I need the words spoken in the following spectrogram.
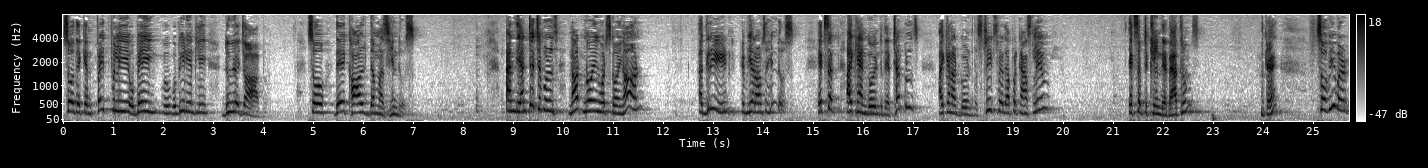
so they can faithfully, obey, obediently do your job. So they called them as Hindus. And the untouchables, not knowing what's going on, agreed we are also Hindus. Except I can't go into their temples, I cannot go into the streets where the upper caste live, except to clean their bathrooms. Okay? So we were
